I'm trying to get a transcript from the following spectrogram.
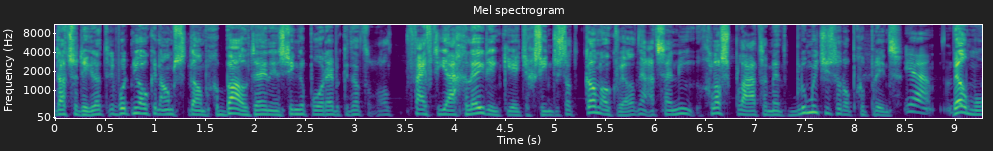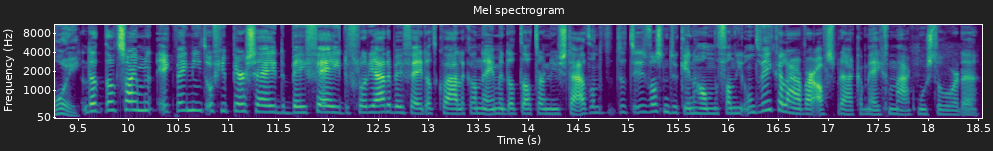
dat soort dingen. Dat wordt nu ook in Amsterdam gebouwd. Hè. En in Singapore heb ik dat al 15 jaar geleden een keertje gezien. Dus dat kan ook wel. Ja, het zijn nu glasplaten met bloemetjes erop geprint. Ja, Wel mooi. Dat, dat zou je, ik weet niet of je per se de BV, de Floriade BV, dat kwalijk kan nemen dat dat er nu staat. Want het, het is- was natuurlijk in handen van die ontwikkelaar waar afspraken mee gemaakt moesten worden.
